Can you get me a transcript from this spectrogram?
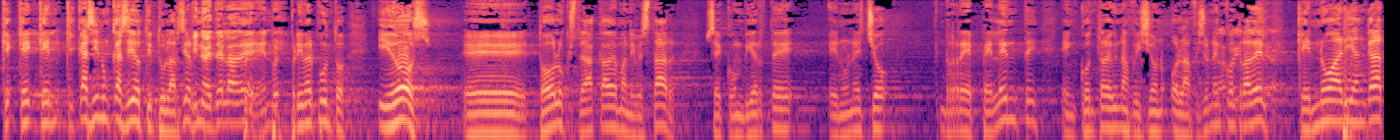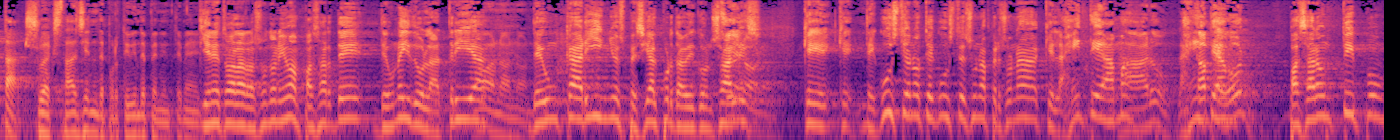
que, que- que- que casi nunca ha sido titular, ¿cierto? Y no es del ADN. Pr- primer punto. Y dos, eh, todo lo que usted acaba de manifestar se convierte en un hecho repelente en contra de una afición o la afición en contra de él que no harían grata su estancia en Deportivo Independiente Medellín. Tiene toda la razón, don Iván. Pasar de, de una idolatría, No, no, no, no. de un cariño especial por David González, Sí, no, no. Que, que te guste o no te guste, es una persona que la gente ama. Claro, la un gente ama. Pasar a un tipo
